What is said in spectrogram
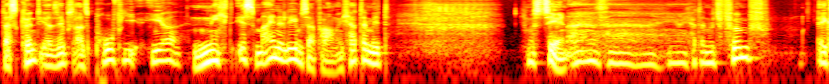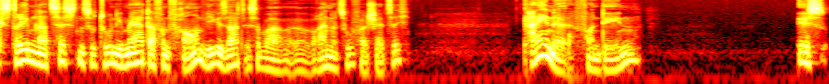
Das könnt ihr selbst als Profi eher nicht, ist meine Lebenserfahrung. Ich hatte mit, ich muss zählen, äh, ich hatte mit fünf extremen Narzissten zu tun, die Mehrheit davon Frauen, wie gesagt, ist aber äh, reiner Zufall, schätze ich. Keine von denen ist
